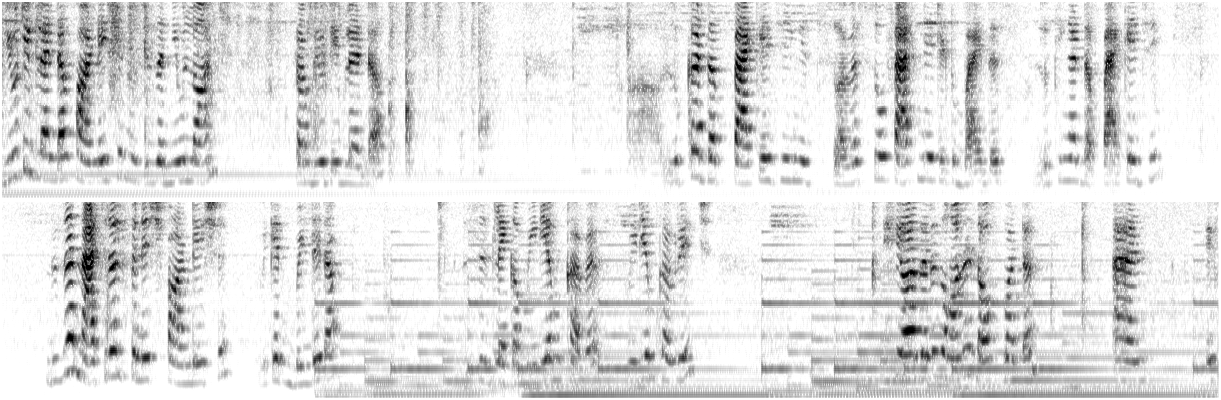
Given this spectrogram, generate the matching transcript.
beauty blender foundation which is a new launch from beauty blender. Uh, look at the packaging it's so i was so fascinated to buy this looking at the packaging. This is a natural finish foundation. We can build it up is like a medium cover medium coverage. Here there is on and off button. And if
